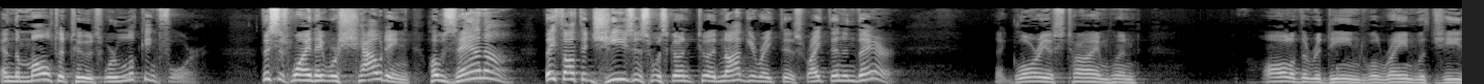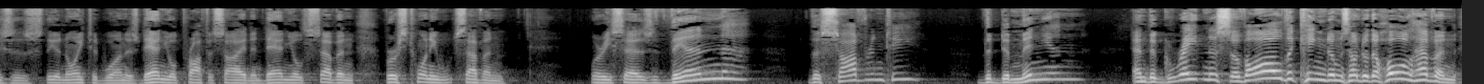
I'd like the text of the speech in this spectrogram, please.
and the multitudes were looking for. This is why they were shouting, Hosanna! They thought that Jesus was going to inaugurate this right then and there. That glorious time when all of the redeemed will reign with Jesus, the anointed one, as Daniel prophesied in Daniel 7, verse 27, where he says, Then the sovereignty, the dominion, and the greatness of all the kingdoms under the whole heaven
